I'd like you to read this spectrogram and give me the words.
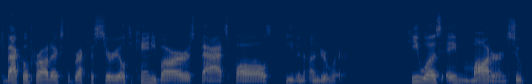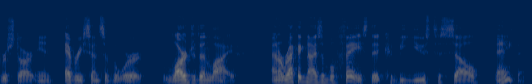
tobacco products to breakfast cereal to candy bars, bats, balls, even underwear. He was a modern superstar in every sense of the word, larger than life, and a recognizable face that could be used to sell anything.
